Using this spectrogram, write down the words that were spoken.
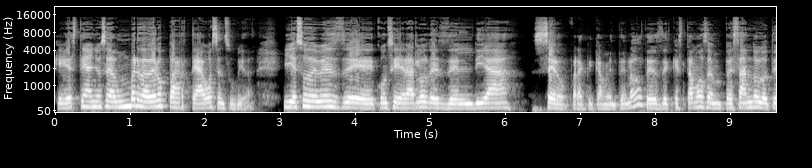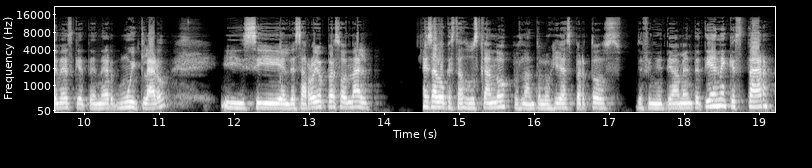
que este año sea un verdadero parteaguas en su vida. Y eso debes de considerarlo desde el día cero prácticamente, ¿no? Desde que estamos empezando lo tienes que tener muy claro. Y si el desarrollo personal es algo que estás buscando, pues la antología expertos definitivamente tiene que estar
